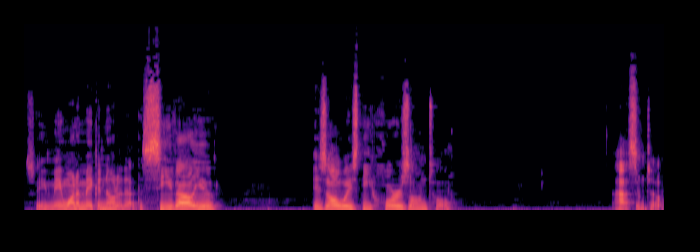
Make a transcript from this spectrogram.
So you may want to make a note of that. The c value is always the horizontal asymptote.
